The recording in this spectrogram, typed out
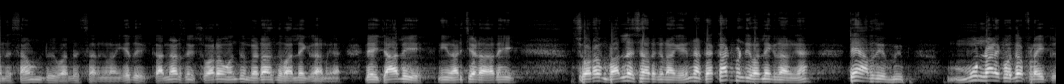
அந்த சவுண்டு வரல சாருங்க எது? கர்நாடக சங்கி ஸ்வரம் வந்து மெட்ராஸ் வரலைங்கிறானுங்க. டேய் ஜாலி நீ நடிச்சேடா டேய். ஸ்வரம் வரல சாருங்கிறாங்க என்ன ரெக்கார்ட் பண்ணி வரலைங்கிறாங்க. டே அது மூணு நாளைக்கு வந்துடுற ஃப்ளைட்டு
